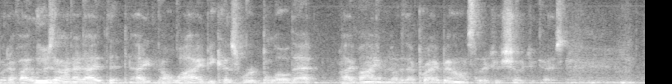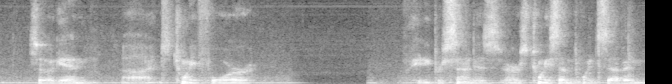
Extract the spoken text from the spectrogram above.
But if I lose on it, I, I know why because we're below that high volume node of that prior balance that I just showed you guys. So again, uh, it's 24. 80% is, or is 27.7.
